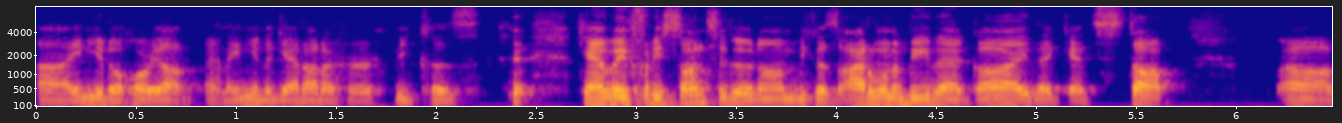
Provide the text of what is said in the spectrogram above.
uh, I need to hurry up and I need to get out of here because can't wait for the sun to go down because I don't want to be that guy that gets stopped uh,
